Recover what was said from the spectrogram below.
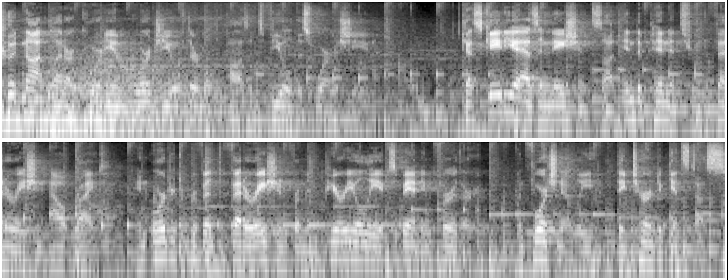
could not let our cordium or geothermal deposits fuel this war machine. Cascadia as a nation sought independence from the Federation outright in order to prevent the Federation from imperially expanding further. Unfortunately, they turned against us.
